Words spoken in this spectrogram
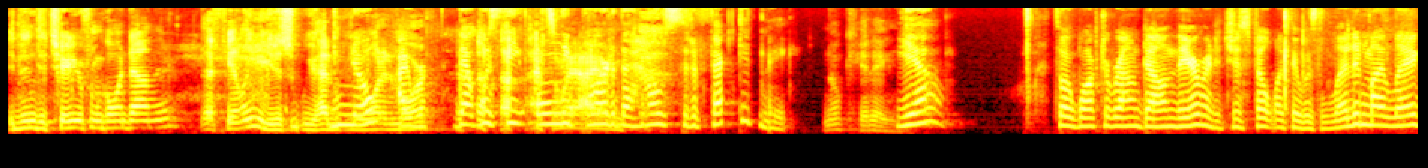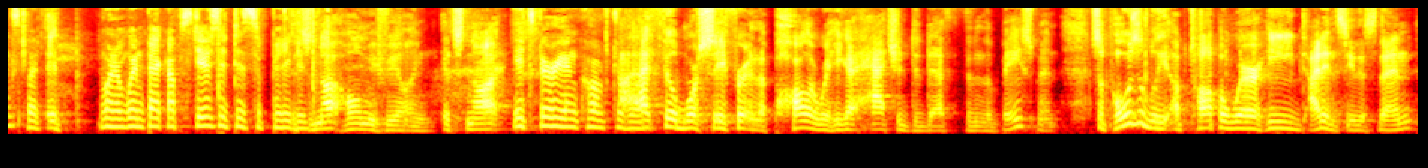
It didn't deter you from going down there? That feeling? You just you had you No, wanted I- more? that was the only the part of the house that affected me. No kidding. Yeah. So I walked around down there and it just felt like there was lead in my legs, but when I went back upstairs, it dissipated. It's not homey feeling. It's not. It's very uncomfortable. I feel more safer in the parlor where he got hatcheted to death than the basement. Supposedly up top of where he, I didn't see this then,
